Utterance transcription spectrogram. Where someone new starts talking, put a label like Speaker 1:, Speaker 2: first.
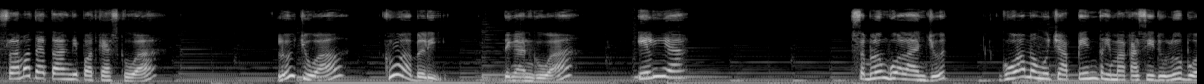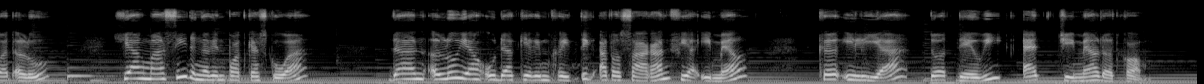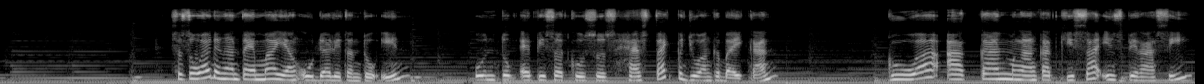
Speaker 1: Selamat datang di podcast gua. Lu jual, gua beli. Dengan gua, Ilya. Sebelum gua lanjut, gua mau ngucapin terima kasih dulu buat elu yang masih dengerin podcast gua dan elu yang udah kirim kritik atau saran via email ke ilya.dewi@gmail.com. Sesuai dengan tema yang udah ditentuin, untuk episode khusus hashtag pejuang kebaikan, gua akan mengangkat kisah inspirasi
